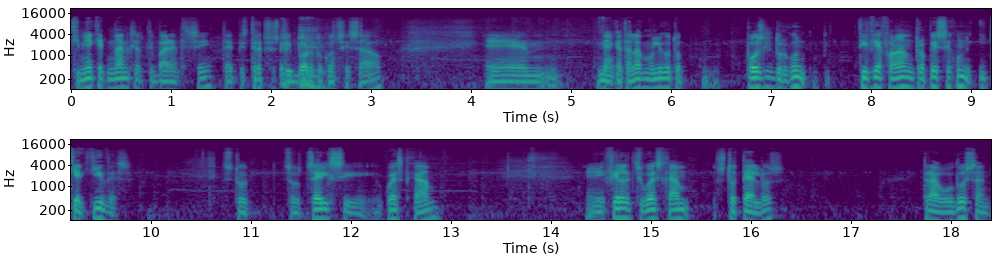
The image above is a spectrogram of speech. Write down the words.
Και μια και την άνοιξα από την παρένθεση, θα επιστρέψω στην πόρτα του Κονσισάου. Ε, για να καταλάβουμε λίγο το πώς λειτουργούν, τι διαφορά νοοτροπίε έχουν οι κερκίδες. Στο, στο Chelsea West Ham, οι φίλοι της West Ham στο τέλος τραγουδούσαν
